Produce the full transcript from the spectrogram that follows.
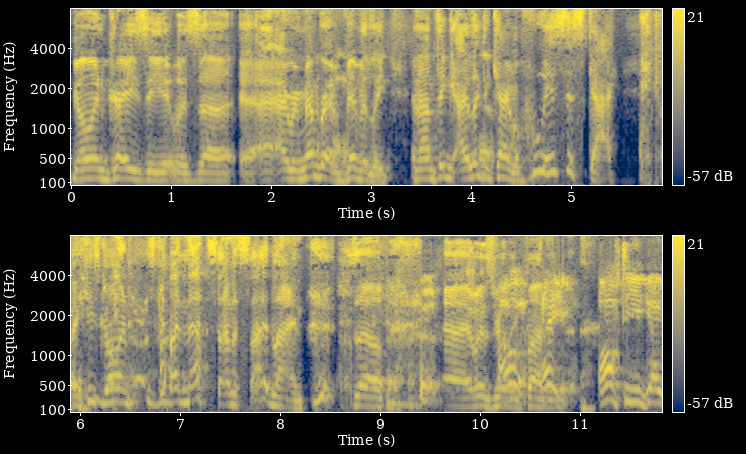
going crazy. It was, uh, I, I remember it vividly. And I'm thinking, I looked at Karen and go, who is this guy? Like he's going, he's going nuts on the sideline. So uh, it was really Oh, fun. Hey, after you go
